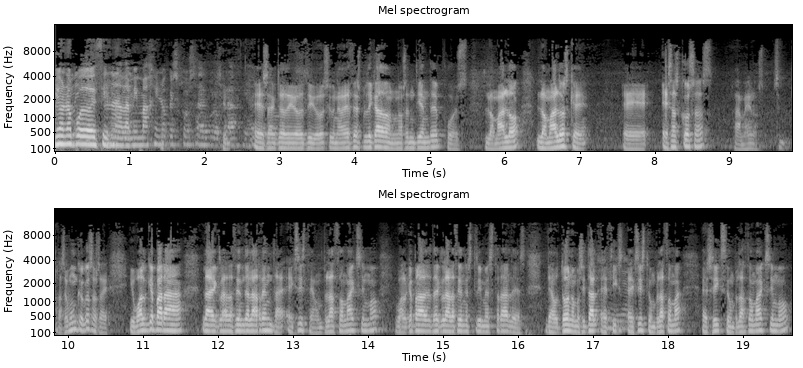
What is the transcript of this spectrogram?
Yo no puedo decir nadie. nada, me imagino que es cosa de burocracia. Exacto, digo, digo, si una vez explicado no se entiende, pues lo malo, lo malo es que eh, esas cosas, a menos, para según qué cosas hay, igual que para la declaración de la renta existe un plazo máximo, igual que para las declaraciones trimestrales de autónomos y tal, ya. existe un plazo ma- existe un plazo máximo,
